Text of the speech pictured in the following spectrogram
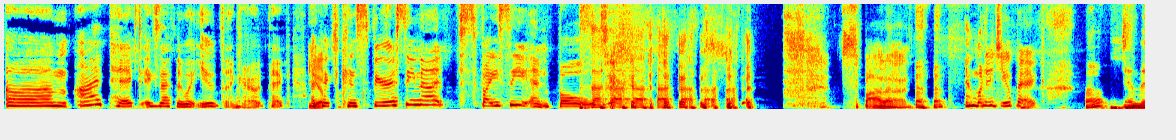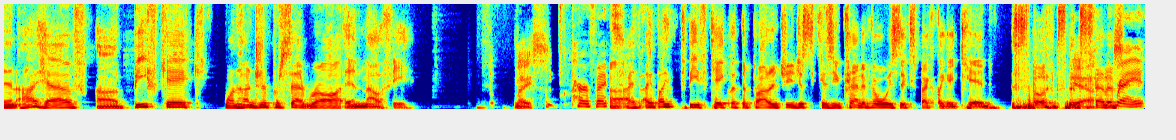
Um, I picked exactly what you'd think I would pick. I picked conspiracy nut, spicy, and bold. Spot on. and what did you pick? Well, and then I have uh, beefcake, 100% raw and mouthy. Nice. Perfect. Uh, I, I like the beefcake with the prodigy just because you kind of always expect like a kid. So it's, it's Yeah. kind of right.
